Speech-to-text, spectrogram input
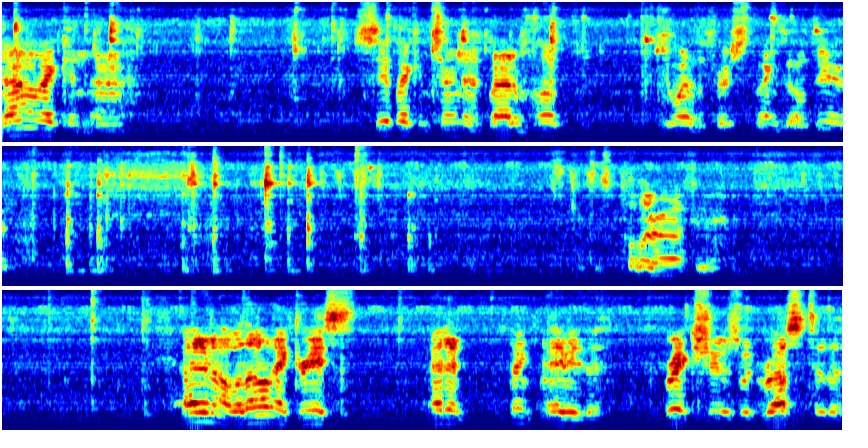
Now I can uh, see if I can turn that bottom hook. Be one of the first things I'll do. Let's get this puller off here. I don't know, with all that grease, I didn't think maybe the brake shoes would rust to the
